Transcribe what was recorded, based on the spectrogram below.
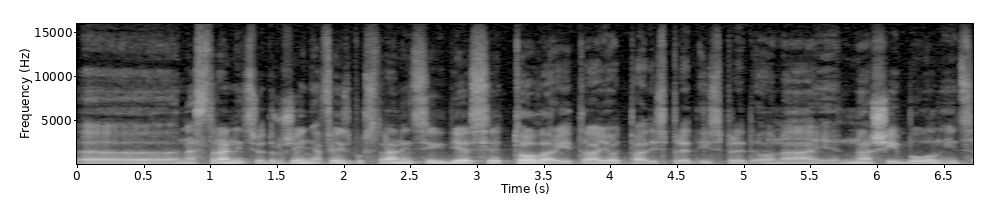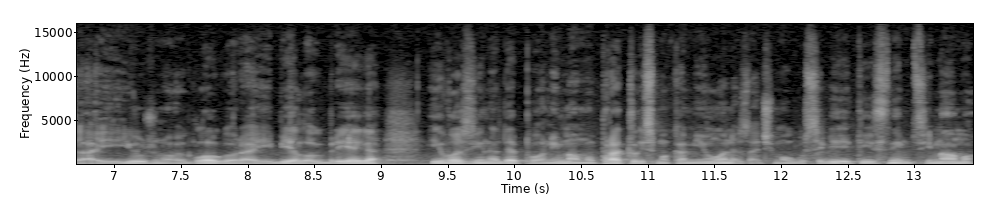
Eh, na stranici udruženja, Facebook stranici gdje se tovari taj otpad ispred, ispred onaj naših bolnica i Južnog Glogora i Bijelog brijega i vozi na depon. Imamo, pratili smo kamione, znači mogu se vidjeti i snimci, imamo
